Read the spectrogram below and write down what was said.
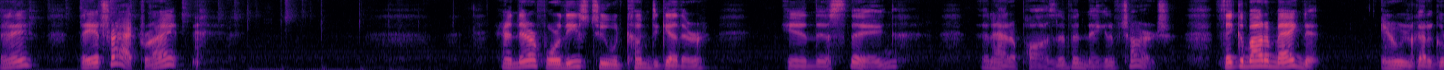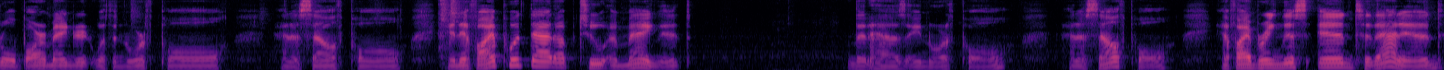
Okay, they attract, right? And therefore, these two would come together in this thing that had a positive and negative charge. Think about a magnet. Here we've got a good old bar magnet with a north pole and a south pole. And if I put that up to a magnet that has a north pole and a south pole, if I bring this end to that end,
